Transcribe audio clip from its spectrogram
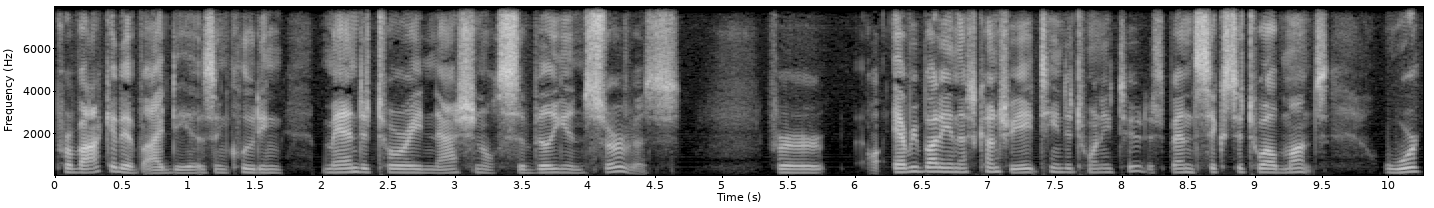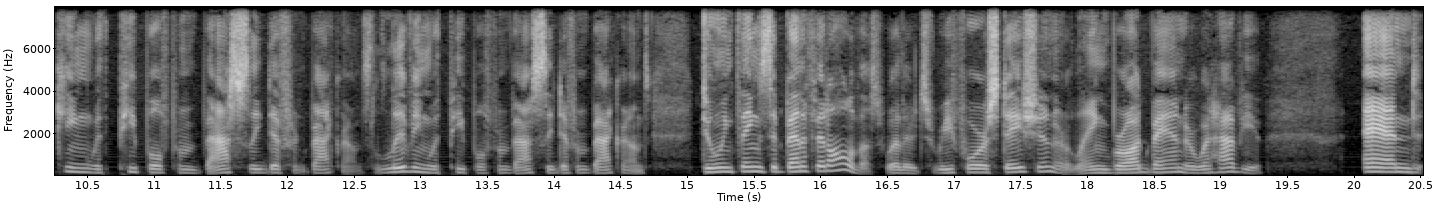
provocative ideas, including mandatory national civilian service for everybody in this country, 18 to 22, to spend six to 12 months working with people from vastly different backgrounds, living with people from vastly different backgrounds, doing things that benefit all of us, whether it's reforestation or laying broadband or what have you. And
